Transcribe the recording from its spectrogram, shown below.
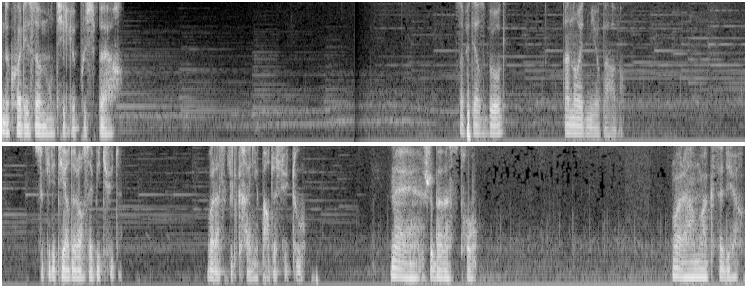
De quoi les hommes ont-ils le plus peur? Saint-Pétersbourg, un an et demi auparavant. Ce qui les tire de leurs habitudes, voilà ce qu'ils craignent par-dessus tout. Mais je bavasse trop. Voilà un mois que ça dure.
